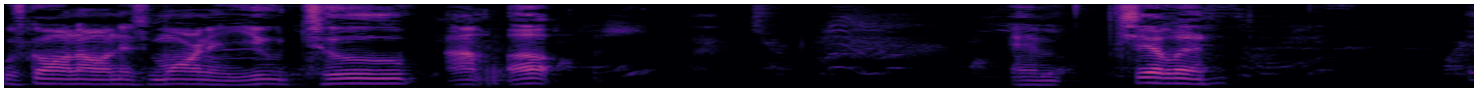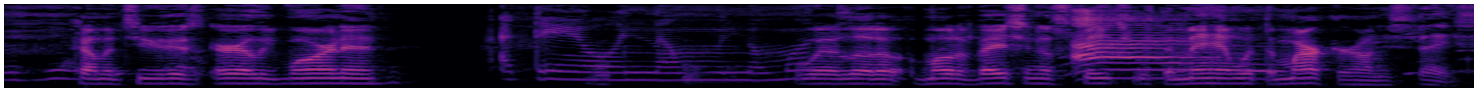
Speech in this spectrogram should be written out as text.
What's going on this morning, YouTube? I'm up and chilling. Coming to you this early morning I think I know no with a little motivational speech with the man with the marker on his face.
